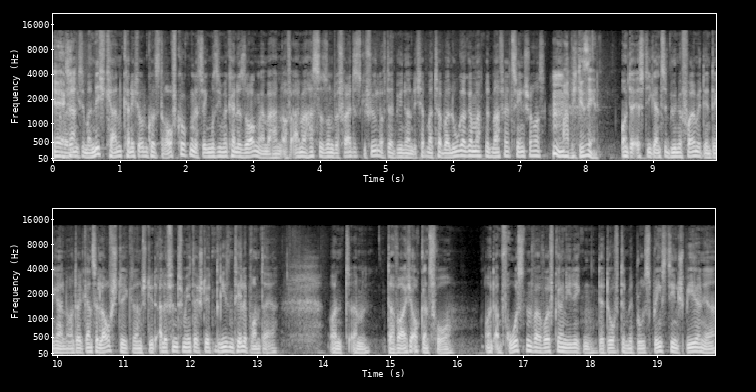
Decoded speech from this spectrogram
Ja, ja, Aber wenn ich es immer nicht kann, kann ich da unten kurz drauf gucken, deswegen muss ich mir keine Sorgen mehr machen. Auf einmal hast du so ein befreites Gefühl auf der Bühne und ich habe mal Tabaluga gemacht mit Mafia 10 Shows. Hm, hab ich gesehen. Und da ist die ganze Bühne voll mit den Dingern und der ganze Laufsteg, dann steht alle fünf Meter steht ein riesen Teleprompter. Ja. Und ähm, da war ich auch ganz froh. Und am frohsten war Wolfgang Niedigen, der durfte mit Bruce Springsteen spielen, ja.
